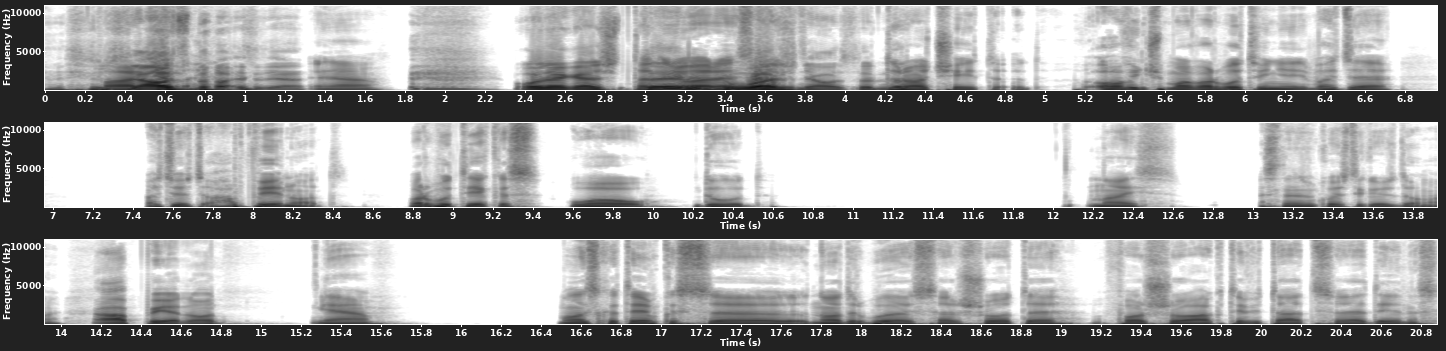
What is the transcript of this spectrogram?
pār- Daudz jā. Jā, Un vienkārši Tad varēs nožņaus. nu. drošīt. O, viņš man varbūt viņi vajadzēja, vajadzēja apvienot. Varbūt tie, kas, wow, dude. Nice. Es nezinu, ko es tikai izdomāju. Apvienot. Jā. Man liekas, ka tiem, kas uh, nodarbojas ar šo te foršo aktivitāti svētdienas,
